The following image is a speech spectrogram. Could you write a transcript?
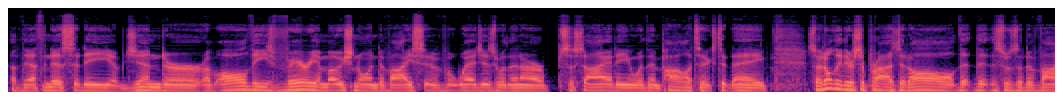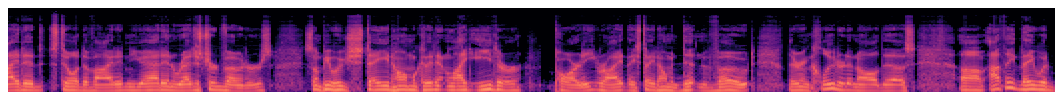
of the ethnicity, of gender, of all these very emotional and divisive wedges within our society and within politics today. So I don't think they're surprised at all that, that this was a divided, still a divided, and you add in registered voters, some people who stayed home because they didn't like either party, right? They stayed home and didn't vote. They're included in all this. Um, I think they would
